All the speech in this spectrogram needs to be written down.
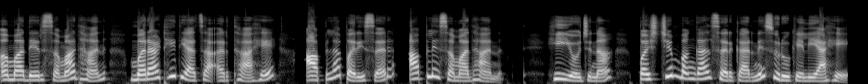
अमादेर समाधान मराठीत याचा अर्थ आहे आपला परिसर आपले समाधान. ही योजना पश्चिम बंगाल सरकारने सुरू केली आहे.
